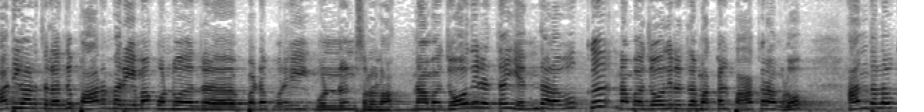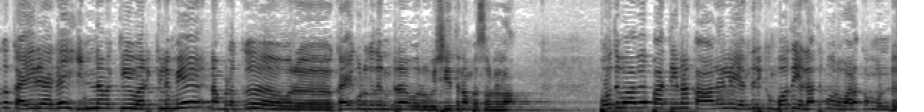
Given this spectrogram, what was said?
ஆதி காலத்துலேருந்து பாரம்பரியமாக கொண்டு வரப்பட்ட முறை ஒன்றுன்னு சொல்லலாம். நம்ம ஜோதிடத்தை எந்த அளவுக்கு நம்ம ஜோதிடத்தை மக்கள் பார்க்குறாங்களோ அந்த அளவுக்கு கைரேகை இன்னைக்கு வரைக்குமே நம்மளுக்கு ஒரு கை கொடுக்குதுன்ற ஒரு விஷயத்தை நம்ம சொல்லலாம். பொதுவாகவே பார்த்தீங்கன்னா காலையில் எந்திரிக்கும் போது எல்லாத்துக்கும் ஒரு வழக்கம் உண்டு.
